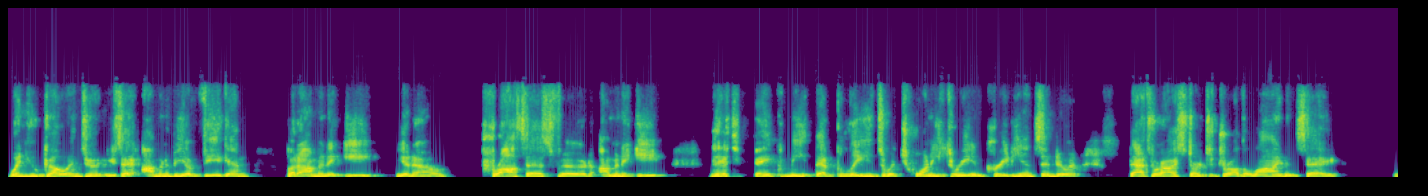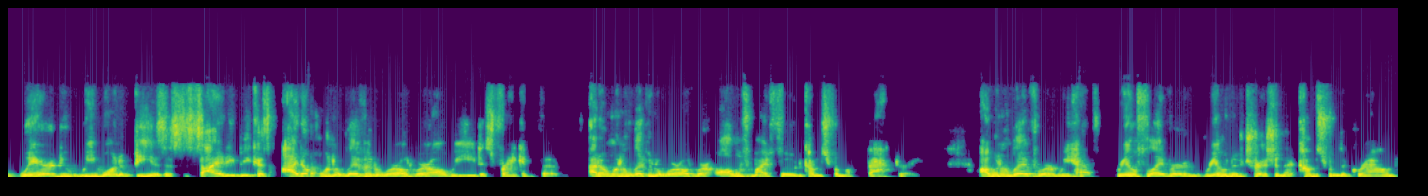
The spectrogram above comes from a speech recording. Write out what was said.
when you go into it and you say, I'm going to be a vegan, but I'm going to eat, you know, processed food, I'm going to eat this fake meat that bleeds with 23 ingredients into it, that's where I start to draw the line and say, where do we want to be as a society? Because I don't want to live in a world where all we eat is frankenfood. I don't want to live in a world where all of my food comes from a factory. I want to live where we have real flavor and real nutrition that comes from the ground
